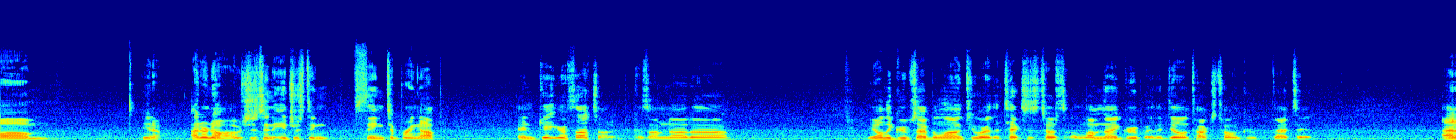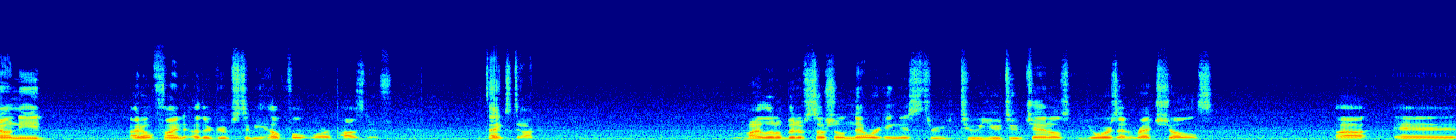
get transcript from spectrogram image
um, you know, I don't know. It was just an interesting thing to bring up and get your thoughts on it because I'm not. Uh, the only groups I belong to are the Texas Toast Alumni Group and the Dylan Talks Tone Group. That's it. I don't need. I don't find other groups to be helpful or positive. Thanks, Doc. My little bit of social networking is through two YouTube channels, yours and Red Shoals. Uh, and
